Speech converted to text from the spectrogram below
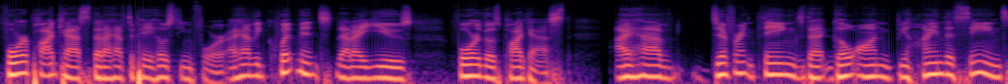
four podcasts that I have to pay hosting for. I have equipment that I use for those podcasts. I have different things that go on behind the scenes.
